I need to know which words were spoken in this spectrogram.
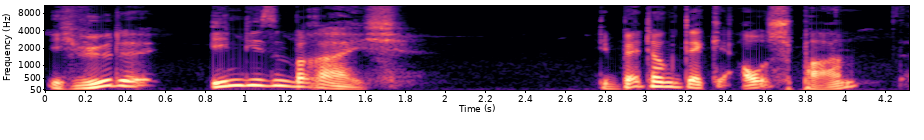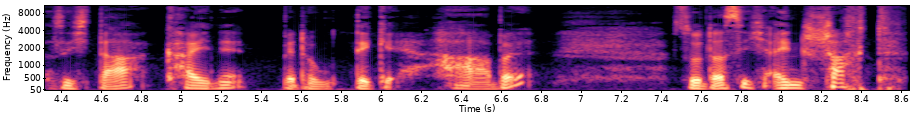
Ich würde in diesem Bereich die Betondecke aussparen, dass ich da keine Betondecke habe, so dass ich einen Schacht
